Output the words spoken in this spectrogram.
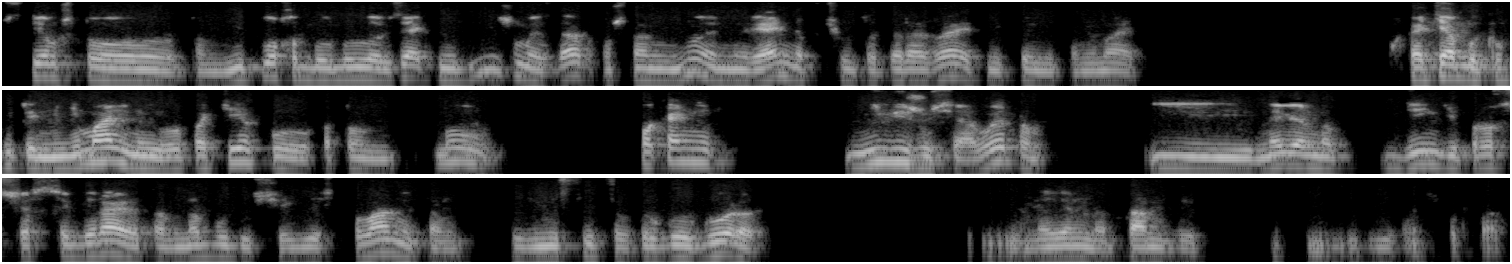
с тем, что там, неплохо бы было взять недвижимость, да, потому что ну, она реально почему-то дорожает, никто не понимает. Хотя бы какую-то минимальную в ипотеку, потом, ну, пока не, не вижу себя в этом. И, наверное, деньги просто сейчас собираю, там на будущее есть планы, там, инвестиции в другой город. И, наверное, там недвижимость покупать.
